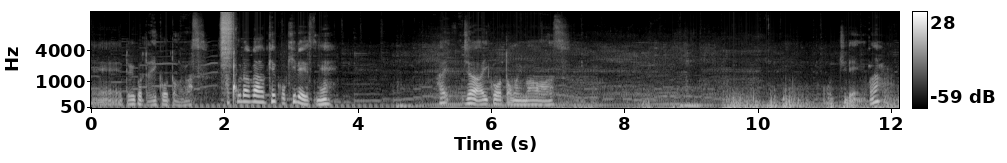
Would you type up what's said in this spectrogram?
えー、ということで行こうと思います。桜が結構綺麗ですね。はい、じゃあ行こうと思います。こっちでいいのかな？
